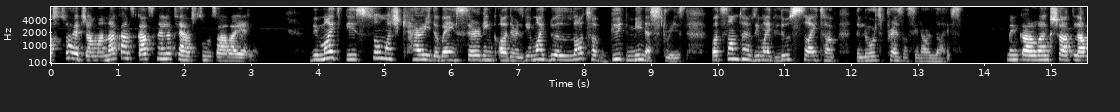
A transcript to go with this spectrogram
Աստծո հետ ժամանակ անցկացնելը թե Աստծուն ծառայելը։ we might be so much carried away in serving others. We might do a lot of good ministries, but sometimes we might lose sight of the Lord's presence in our lives. Մենք կարող ենք շատ լավ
